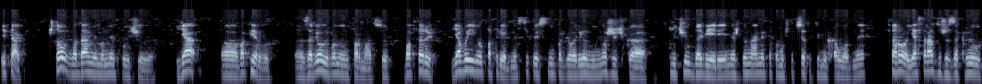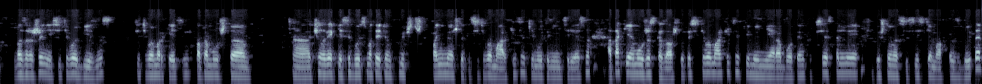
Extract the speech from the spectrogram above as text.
Итак, что на данный момент получилось? Я, э, во-первых, завел его на информацию. Во-вторых, я выявил потребности, то есть с ним поговорил, немножечко включил доверие между нами, потому что все-таки мы холодные. Второе, я сразу же закрыл возражение сетевой бизнес, сетевой маркетинг, потому что э, человек, если будет смотреть, он включит, поймет, что это сетевой маркетинг, ему это неинтересно. А так я ему уже сказал, что это сетевой маркетинг, и мы не работаем, как все остальные, и что у нас есть система автосбыта,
